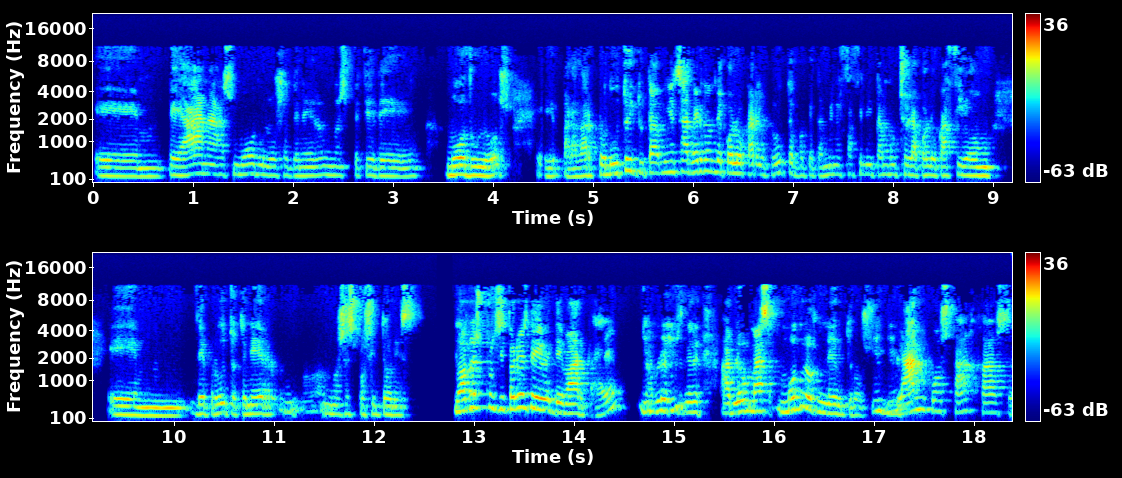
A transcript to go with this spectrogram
em, peanas, módulos o tener una especie de módulos eh, para dar producto y tú también saber dónde colocar el producto, porque también nos facilita mucho la colocación em, de producto, tener unos expositores. No hablo expositores de, marca, ¿eh? hablo, más módulos neutros, blancos, cajas,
